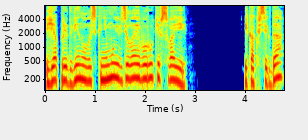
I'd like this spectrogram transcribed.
Я придвинулась к нему и взяла его руки в свои. И, как всегда,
